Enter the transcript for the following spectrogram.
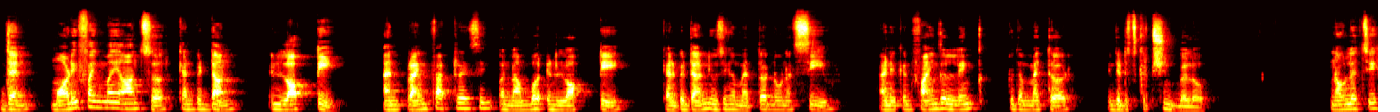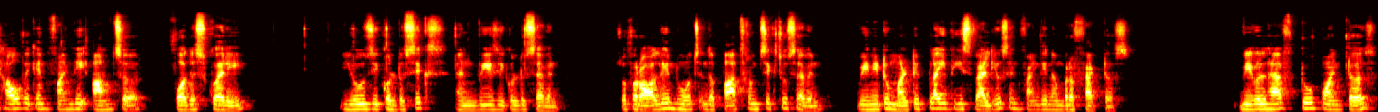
then modifying my answer can be done in log t and prime factorizing a number in log t can be done using a method known as sieve and you can find the link to the method in the description below. Now let's see how we can find the answer for this query u is equal to 6 and v is equal to 7. So for all the nodes in the path from 6 to 7, we need to multiply these values and find the number of factors. We will have two pointers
